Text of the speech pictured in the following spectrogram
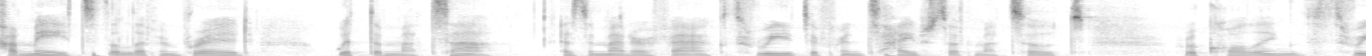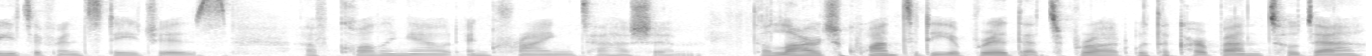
chametz, the leavened bread, with the matzah. As a matter of fact, three different types of matzot, recalling the three different stages of calling out and crying to Hashem. The large quantity of bread that's brought with the karban todah,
